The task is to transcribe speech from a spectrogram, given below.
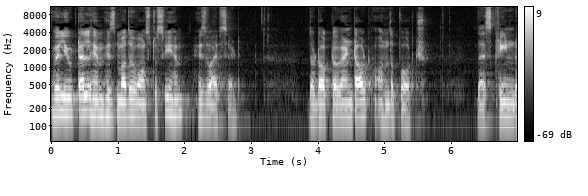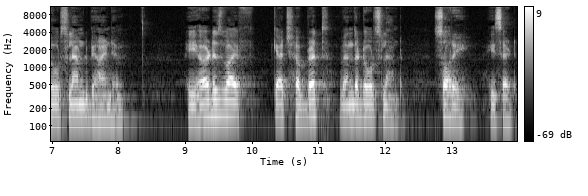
will you tell him his mother wants to see him? His wife said. The doctor went out on the porch. The screen door slammed behind him. He heard his wife catch her breath when the door slammed. Sorry, he said,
